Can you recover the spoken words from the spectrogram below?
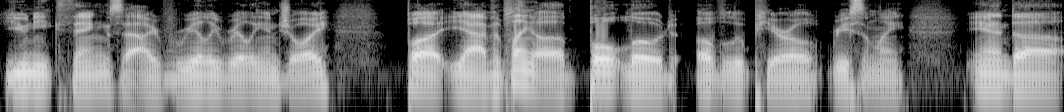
unique things that I really, really enjoy. But yeah, I've been playing a boatload of Loop Hero recently. And uh,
